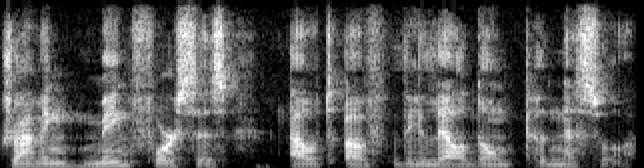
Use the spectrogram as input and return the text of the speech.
driving Ming forces out of the Liaodong Peninsula.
